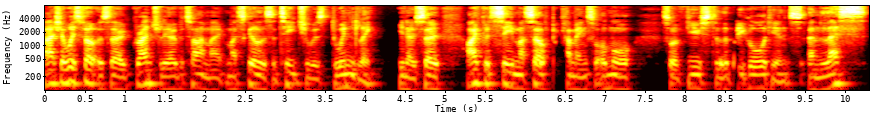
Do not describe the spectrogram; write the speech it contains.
actually, I always felt as though gradually over time, my, my skill as a teacher was dwindling. You know, so I could see myself becoming sort of more sort of used to the big audience and less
